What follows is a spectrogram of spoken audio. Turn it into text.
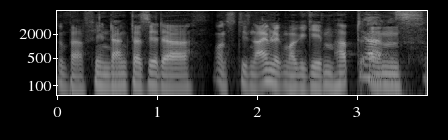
Super, vielen Dank, dass ihr da uns diesen Einblick mal gegeben habt. Ja, ähm, das,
